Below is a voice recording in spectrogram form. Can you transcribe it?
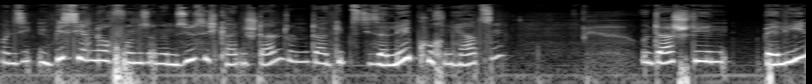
man sieht ein bisschen noch von so einem Süßigkeitenstand und da gibt es diese Lebkuchenherzen und da stehen Berlin,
